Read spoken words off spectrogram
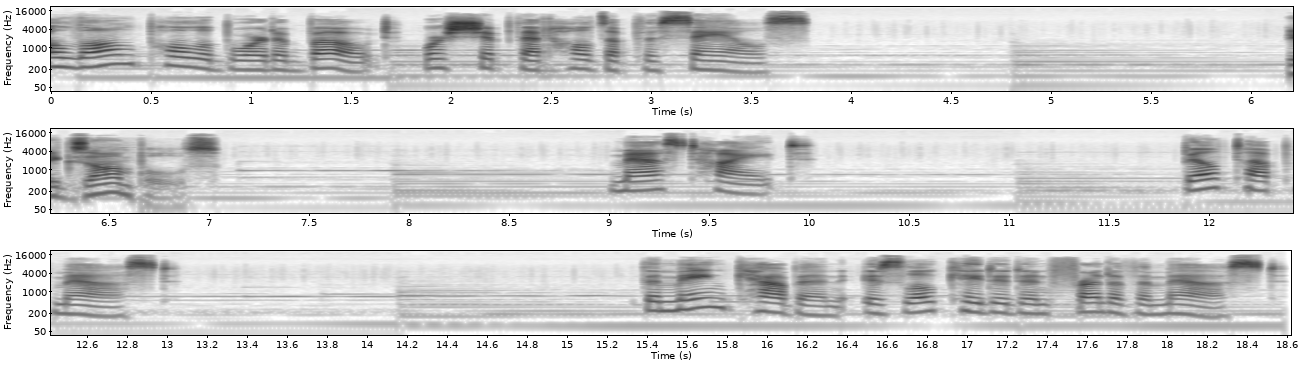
A long pole aboard a boat or ship that holds up the sails. Examples Mast height. Built up mast. The main cabin is located in front of the mast.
